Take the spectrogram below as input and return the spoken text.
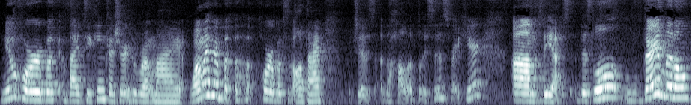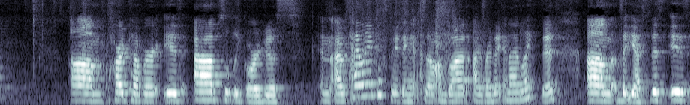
new horror book by T. Kingfisher, who wrote my one of my favorite horror books of all time, which is The Hollow Places right here. Um, but yes, this little, very little um, hardcover is absolutely gorgeous and I was highly anticipating it, so I'm glad I read it and I liked it. Um, but yes, this is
